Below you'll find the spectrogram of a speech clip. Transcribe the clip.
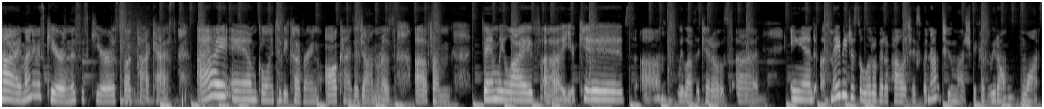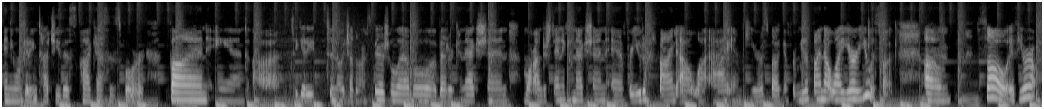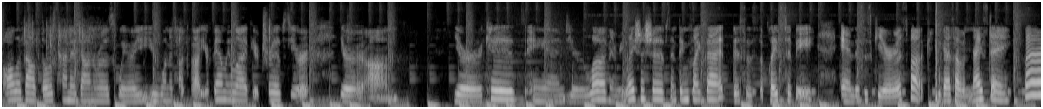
Hi, my name is Kira, and this is Kira as Fuck Podcast. I am going to be covering all kinds of genres uh, from family life, uh, your kids, um, we love the kiddos, uh, and maybe just a little bit of politics, but not too much because we don't want anyone getting touchy. This podcast is for fun and uh, to get to know each other on a spiritual level, a better connection, more understanding connection, and for you to find out why I am Kira as fuck, and for me to find out why you're you as fuck. Um, so, if you're all about those kind of genres where you want to talk about your family life, your trips, your your um, your kids and your love and relationships and things like that, this is the place to be. And this is Kira as fuck. You guys have a nice day. Bye.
